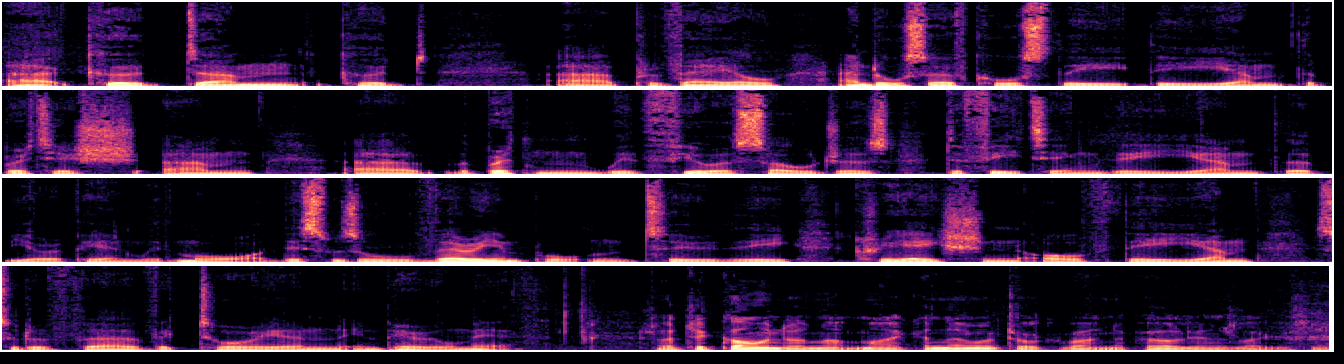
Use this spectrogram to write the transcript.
uh, could um, could. Uh, prevail, and also, of course, the the um, the British, um, uh, the Britain with fewer soldiers defeating the um, the European with more. This was all very important to the creation of the sort of uh, Victorian imperial myth. I'd like to comment on that, Mike, and then we'll talk about Napoleon's legacy.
